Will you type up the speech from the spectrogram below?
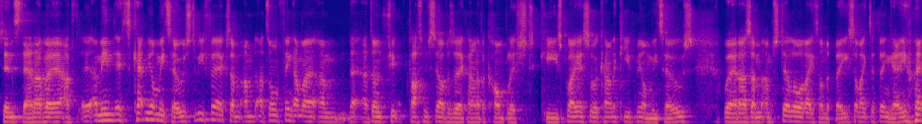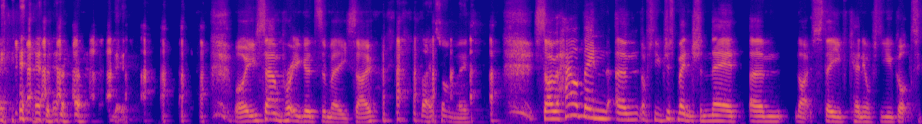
since then I've, uh, I've I mean it's kept me on my toes to be fair because I'm, I'm I don't think I'm a I'm I don't class myself as a kind of accomplished keys player so it kind of keeps me on my toes whereas I'm I'm still all right on the bass I like to think anyway well, you sound pretty good to me. So, nice one, mate. So, how then? Um, obviously, you just mentioned there, um, like Steve, Kenny. Obviously, you got to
